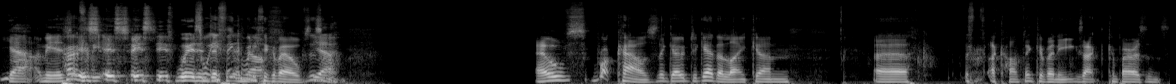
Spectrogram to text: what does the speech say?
Yeah, I mean, it's, it's, Perfectly- it's, it's, it's weird It's and what you think of when you think of elves, isn't Yeah. it? Elves, rock cows, they go together like. um, uh, I can't think of any exact comparisons.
